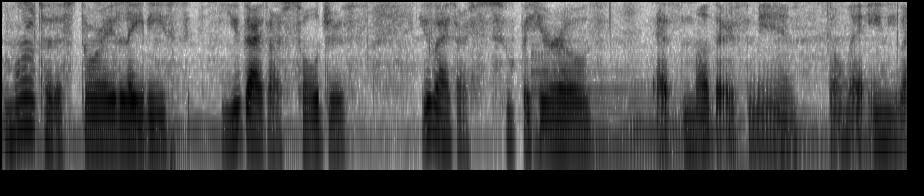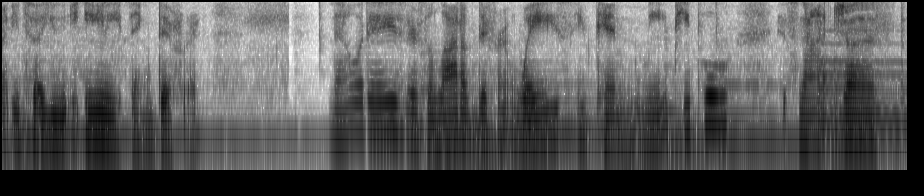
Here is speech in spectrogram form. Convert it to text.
moral to the story, ladies, you guys are soldiers. You guys are superheroes as mothers, man. Don't let anybody tell you anything different. Nowadays, there's a lot of different ways you can meet people. It's not just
